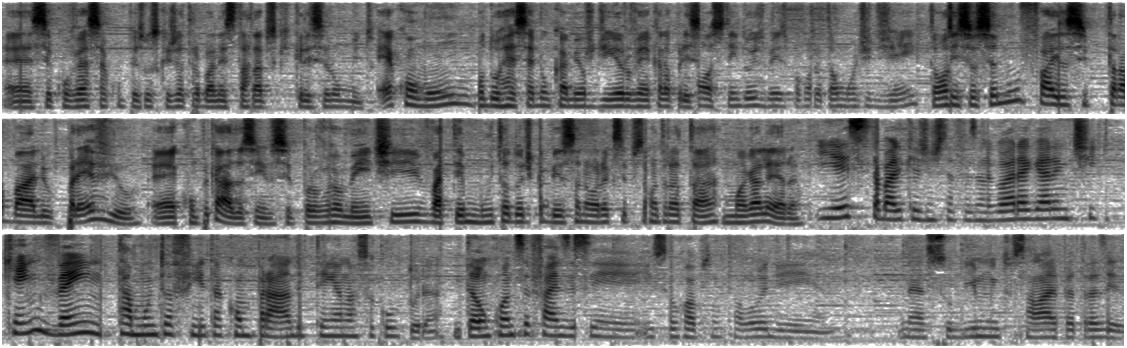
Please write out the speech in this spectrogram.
É, você conversa com pessoas que já trabalham em startups que cresceram muito. É comum, quando recebe um caminhão de dinheiro, vem aquela pressão, ó, você tem dois meses pra contratar um monte de gente. Então, assim, se você não faz esse trabalho prévio, é complicado, assim, você provavelmente vai ter muita dor de cabeça na hora que você precisa contratar uma galera. E esse trabalho que a gente tá fazendo agora é garantir que quem vem tá muito afim, tá comprado e tem a nossa cultura. Então, quando você faz esse, isso que o Robson falou de né, subir muito o salário pra trazer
